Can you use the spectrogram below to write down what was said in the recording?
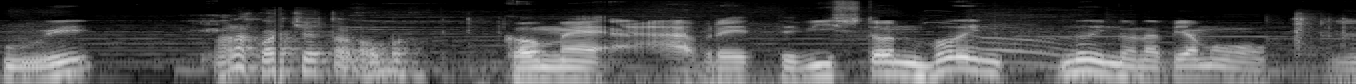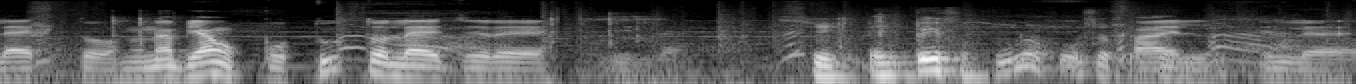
cui Guarda qua c'è sta roba. Come avrete visto, voi, noi non abbiamo letto, non abbiamo potuto leggere il Sì, e per fortuna forse file, il,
